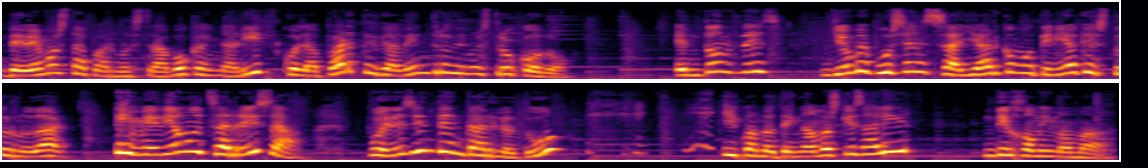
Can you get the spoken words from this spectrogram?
debemos tapar nuestra boca y nariz con la parte de adentro de nuestro codo. Entonces, yo me puse a ensayar cómo tenía que estornudar y me dio mucha risa. ¿Puedes intentarlo tú? Y cuando tengamos que salir, dijo mi mamá,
